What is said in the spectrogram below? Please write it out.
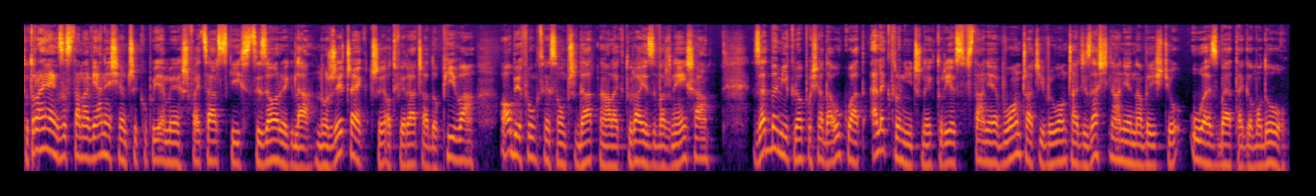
To trochę jak zastanawianie się, czy kupujemy szwajcarski scyzoryk dla nożyczek, czy otwieracza do piwa. Obie funkcje są przydatne, ale która jest ważniejsza? ZB Micro posiada układ elektroniczny, który jest w stanie włączać i wyłączać zasilanie na wyjściu USB tego modułu.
